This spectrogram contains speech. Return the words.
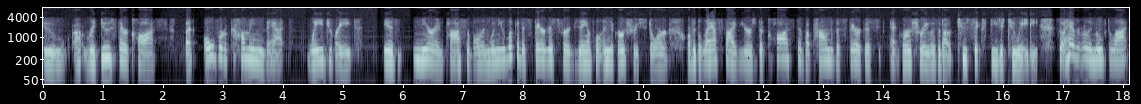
to uh, reduce their costs, but overcoming that wage rate is near impossible. And when you look at asparagus, for example, in the grocery store, over the last five years, the cost of a pound of asparagus at grocery was about 260 to 280. So it hasn't really moved a lot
